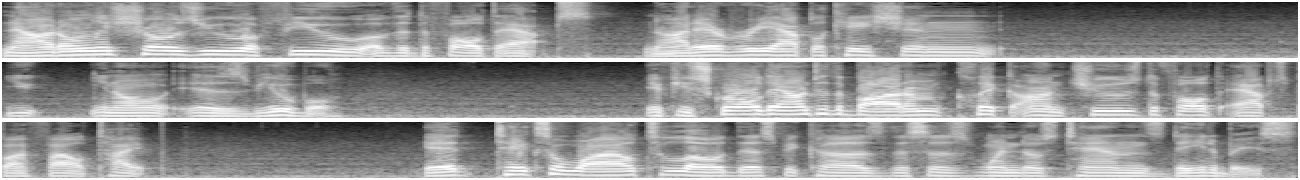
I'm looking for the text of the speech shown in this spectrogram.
Now it only shows you a few of the default apps. Not every application you you know is viewable. If you scroll down to the bottom, click on choose default apps by file type. It takes a while to load this because this is Windows 10's database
